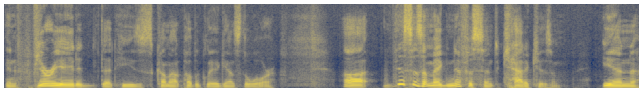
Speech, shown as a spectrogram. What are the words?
infuriated that he's come out publicly against the war. Uh, this is a magnificent catechism in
